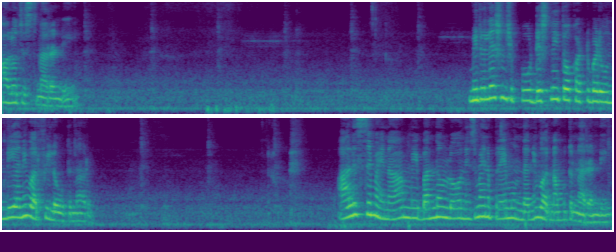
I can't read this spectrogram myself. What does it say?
ఆలోచిస్తున్నారండి. మీ రిలేషన్షిప్ డెస్టినీతో కట్టుబడి ఉంది అని వారు ఫీల్ అవుతున్నారు. ఆలస్యమైన మీ బంధంలో నిజమైన ప్రేమ ఉందని వారు నమ్ముతున్నారండి.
